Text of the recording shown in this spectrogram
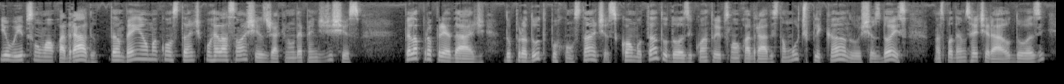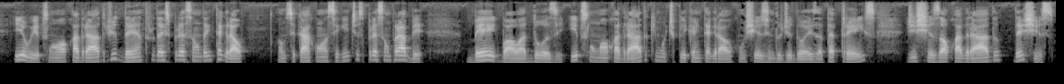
e o y ao quadrado também é uma constante com relação a x, já que não depende de x. Pela propriedade do produto por constantes, como tanto o 12 quanto o y ao quadrado estão multiplicando o x2, nós podemos retirar o 12 e o y ao quadrado de dentro da expressão da integral. Vamos ficar com a seguinte expressão para b. b igual a 12y ao quadrado, que multiplica a integral com x indo de 2 até 3, de x ao quadrado dx.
